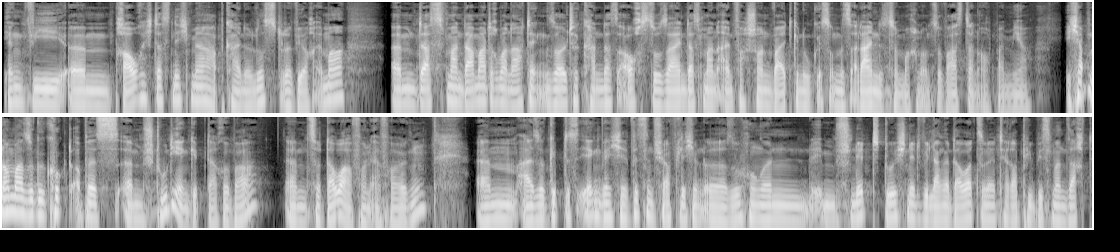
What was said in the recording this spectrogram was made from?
irgendwie ähm, brauche ich das nicht mehr, habe keine Lust oder wie auch immer, ähm, dass man da mal drüber nachdenken sollte, kann das auch so sein, dass man einfach schon weit genug ist, um es alleine zu machen. Und so war es dann auch bei mir. Ich habe nochmal so geguckt, ob es ähm, Studien gibt darüber ähm, zur Dauer von Erfolgen. Ähm, also gibt es irgendwelche wissenschaftlichen Untersuchungen im Schnitt, Durchschnitt, wie lange dauert so eine Therapie, bis man sagt,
